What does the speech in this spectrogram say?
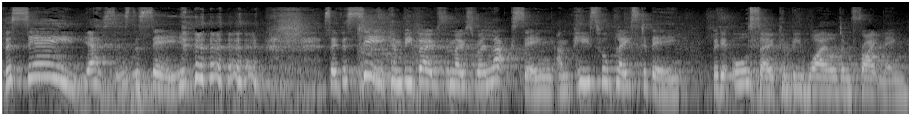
The sea! Yes, it's the sea. so the sea can be both the most relaxing and peaceful place to be, but it also can be wild and frightening.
